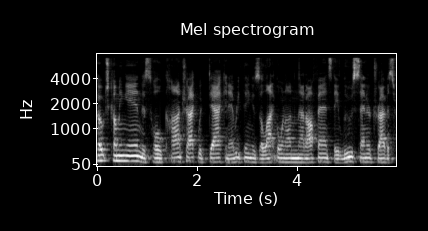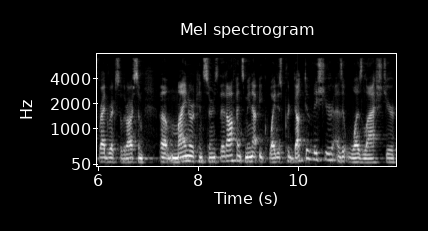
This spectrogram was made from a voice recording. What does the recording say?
coach coming in. This whole contract with Dak and everything is a lot going on in that offense. They lose center Travis Frederick, so there are some uh, minor concerns. That offense may not be quite as productive this year as it was last year.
